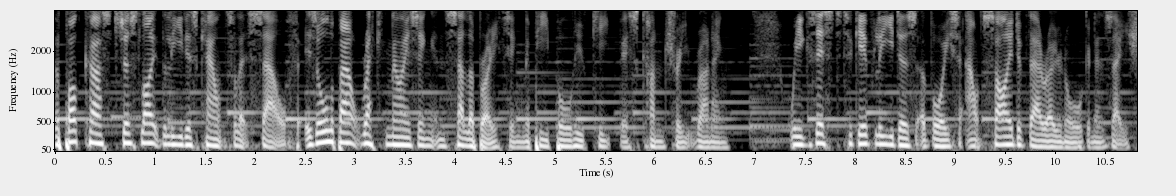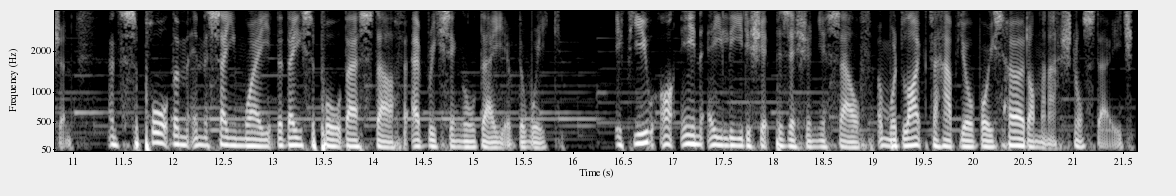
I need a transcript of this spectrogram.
The podcast, just like the Leaders Council itself, is all about recognising and celebrating the people who keep this country running. We exist to give leaders a voice outside of their own organisation and to support them in the same way that they support their staff every single day of the week. If you are in a leadership position yourself and would like to have your voice heard on the national stage,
